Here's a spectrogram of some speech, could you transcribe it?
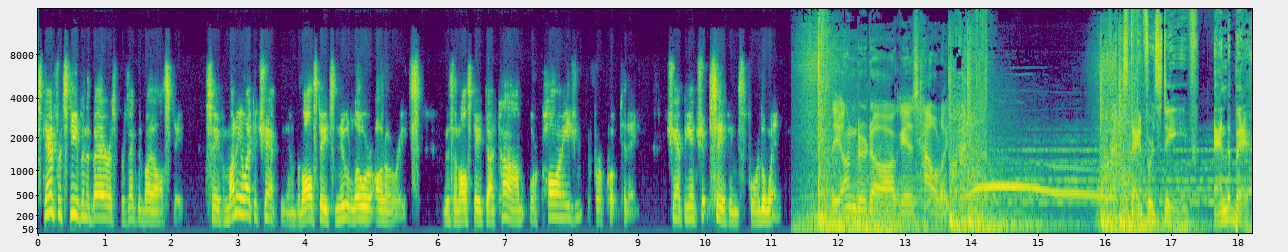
Stanford Steve and the Bear is presented by Allstate. Save money like a champion with Allstate's new lower auto rates. Visit allstate.com or call an agent for a quote today. Championship savings for the win. The underdog is howling. Stanford Steve and the Bear.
